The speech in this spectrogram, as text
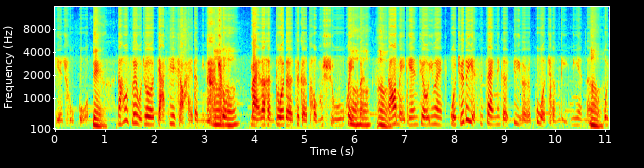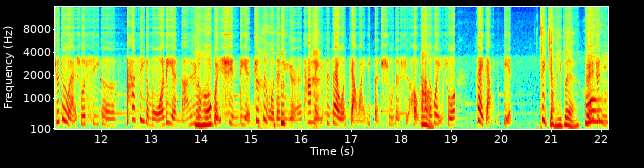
接触过，对。然后所以我就假借小孩的名义就买了很多的这个童书绘本，嗯然后每天就因为我觉得也是在那个育儿过程里面呢，我觉得对我来说是一个。它是一个磨练呐，是一个魔鬼训练。就是我的女儿，她每一次在我讲完一本书的时候，她都会说再讲一遍，再讲一遍。对，就你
